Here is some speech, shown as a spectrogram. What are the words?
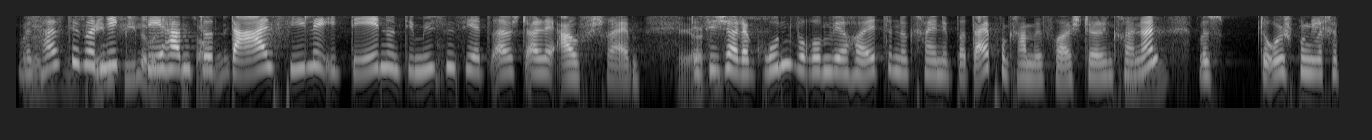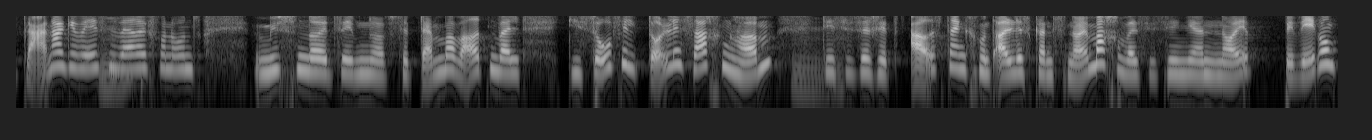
Was Also, heißt über nichts? Die haben total viele Ideen und die müssen sie jetzt erst alle aufschreiben. Ja, das das- ist ja der Grund, warum wir heute noch keine Parteiprogramme vorstellen können, Mhm. was der ursprüngliche Planer gewesen mhm. wäre von uns. Wir müssen da jetzt eben nur auf September warten, weil die so viele tolle Sachen haben, mhm. die sie sich jetzt ausdenken und alles ganz neu machen, weil sie sind ja eine neue Bewegung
